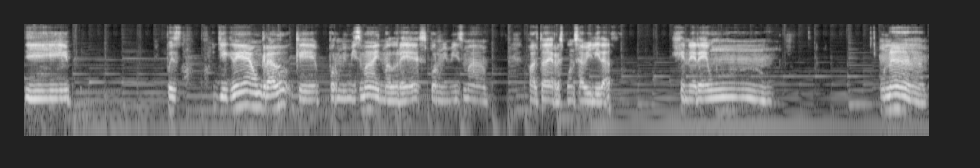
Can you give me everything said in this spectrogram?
Y pues llegué a un grado que por mi misma inmadurez, por mi misma falta de responsabilidad, generé un... una...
